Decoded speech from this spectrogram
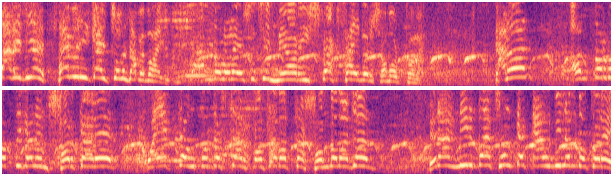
পাড়ি দিয়ে আমেরিকায় চলে যাবে ভাই। আন্দোলনে এসেছি মেয়র ইশরাক সাহেবের সমর্থনে। কারণ অন্তর্বর্তীকালীন সরকারের কয়েকটা উপদেষ্টার কথাবার্তা সন্দেহভাজন এরা নির্বাচনকে কাল বিলম্ব করে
